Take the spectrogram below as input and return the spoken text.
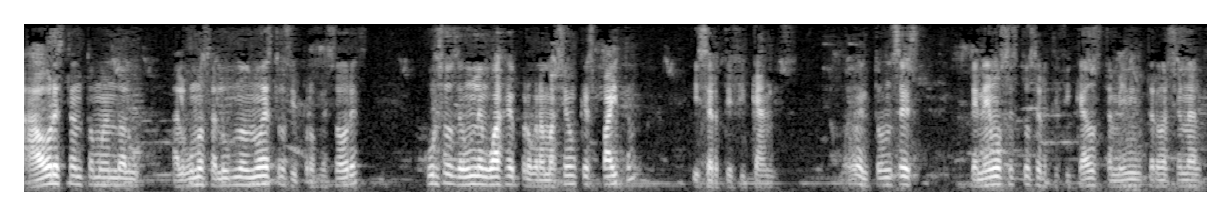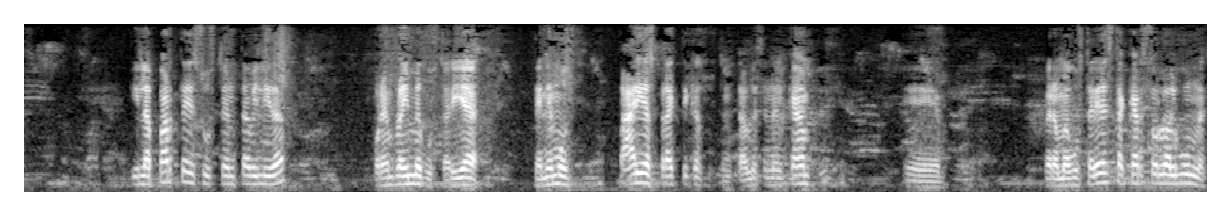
ahora están tomando algunos alumnos nuestros y profesores cursos de un lenguaje de programación que es Python y certificados. Entonces, tenemos estos certificados también internacionales. Y la parte de sustentabilidad, por ejemplo, ahí me gustaría, tenemos varias prácticas sustentables en el campo, eh, pero me gustaría destacar solo algunas.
